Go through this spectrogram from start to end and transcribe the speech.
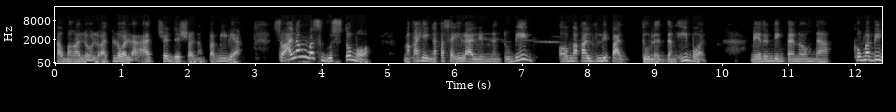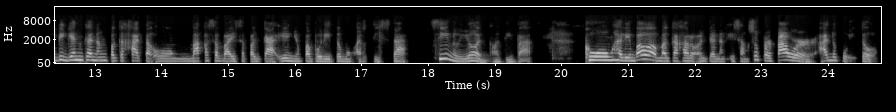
ang mga lolo at lola at tradisyon ng pamilya. So anong mas gusto mo? Makahinga ka sa ilalim ng tubig o makalipad tulad ng ibon? Meron ding tanong na kung mabibigyan ka ng pagkakataong makasabay sa pagkain yung paborito mong artista, sino yon? O, diba? Kung halimbawa magkakaroon ka ng isang superpower, ano po ito?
